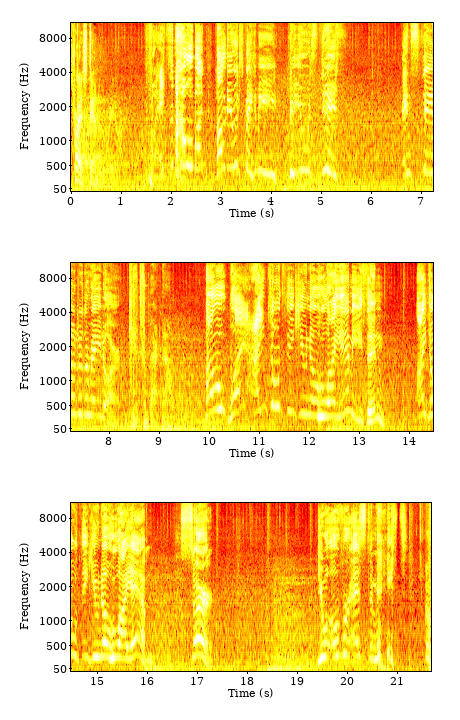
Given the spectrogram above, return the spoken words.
Try to stay under the radar. But It's, how am How do you expect me to use this and stay under the radar? Can't turn back now. How? What? I don't think you know who I am, Ethan. I don't think you know who I am, sir. You overestimate.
